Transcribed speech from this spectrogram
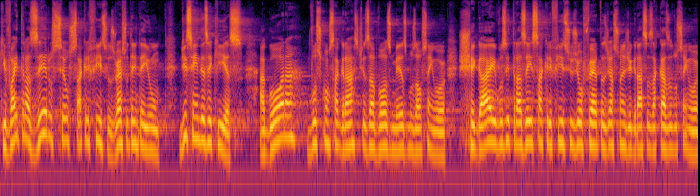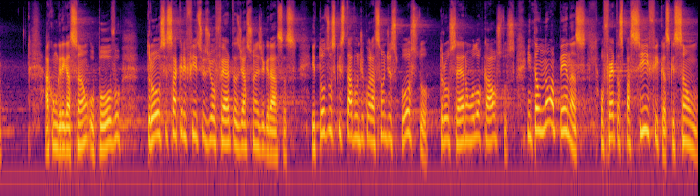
que vai trazer os seus sacrifícios. Verso 31. Disse ainda Ezequias: Agora vos consagrastes a vós mesmos ao Senhor. Chegai-vos e trazei sacrifícios e ofertas de ações de graças à casa do Senhor. A congregação, o povo, trouxe sacrifícios e ofertas de ações de graças. E todos os que estavam de coração disposto trouxeram holocaustos. Então, não apenas ofertas pacíficas, que são,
